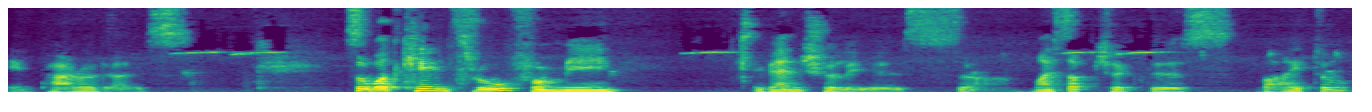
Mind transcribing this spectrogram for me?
in paradise. So, what came through for me eventually is uh, my subject is vital,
